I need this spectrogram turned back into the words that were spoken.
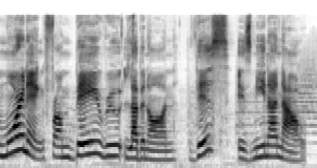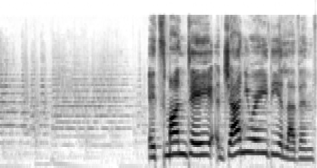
morning from Beirut, Lebanon. This is Mina Now. It's Monday, January the 11th,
